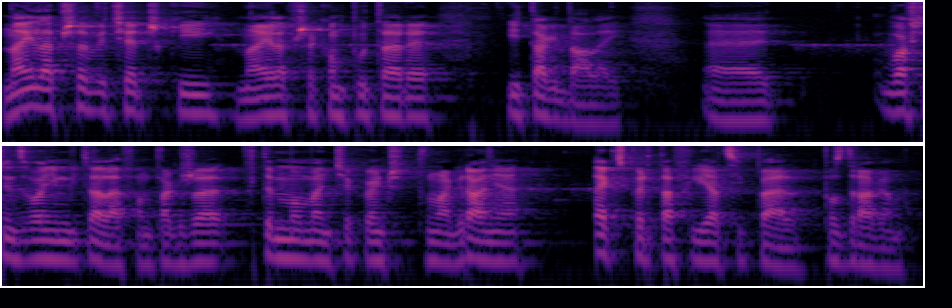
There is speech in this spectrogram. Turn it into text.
najlepsze wycieczki, najlepsze komputery i tak dalej. E, właśnie dzwoni mi telefon, także w tym momencie kończę to nagranie. ekspertafiliacji.pl. Pozdrawiam.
